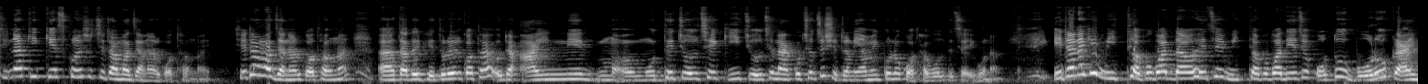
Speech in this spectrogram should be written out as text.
টিনা কি কেস করেছে সেটা আমার জানার কথাও নয়। সেটা আমার জানার কথাও নয়। তাদের ভেতরের কথা, ওটা আইনের মধ্যে চলছে, কি চলছে, না চলছে সেটা নিয়ে আমি কোনো কথা বলতে চাইব না। এটা নাকি মিথ্যে অপবাদ দেওয়া হয়েছে, মিথ্যে অপবাদ দিয়েছে, কত বড় ক্রাইম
